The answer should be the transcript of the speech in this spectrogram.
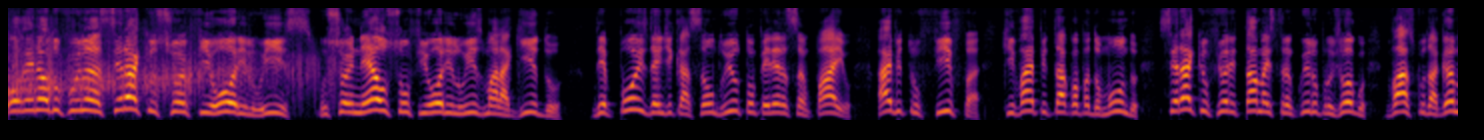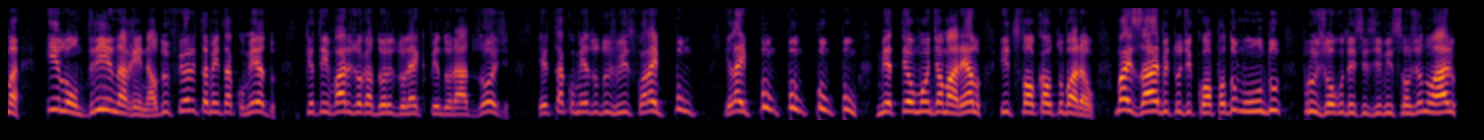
Ô Reinaldo Furlan, será que o senhor Fiore Luiz, o senhor Nelson Fiore Luiz Malaguido, depois da indicação do Wilton Pereira Sampaio, árbitro FIFA, que vai apitar a Copa do Mundo, será que o Fiore tá mais tranquilo pro jogo Vasco da Gama e Londrina, Reinaldo? O Fiore também tá com medo, porque tem vários jogadores do leque pendurados hoje, ele tá com medo do juiz falar e pum, ir lá e pum, pum, pum, pum, meter um monte de amarelo e desfalcar o Tubarão. Mas árbitro de Copa do Mundo para o jogo decisivo em São Januário,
